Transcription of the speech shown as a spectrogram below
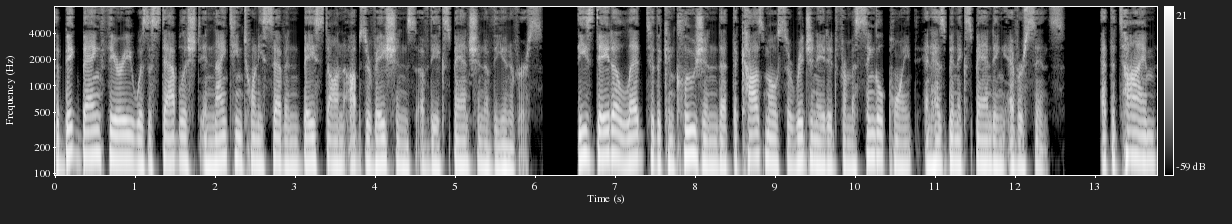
The Big Bang Theory was established in 1927 based on observations of the expansion of the universe. These data led to the conclusion that the cosmos originated from a single point and has been expanding ever since. At the time,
